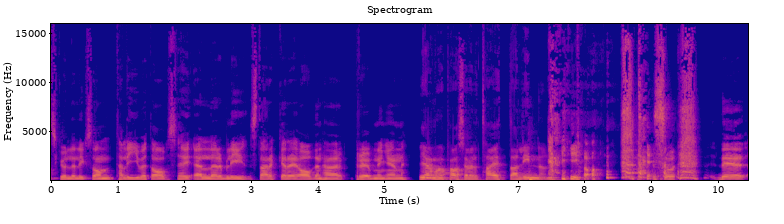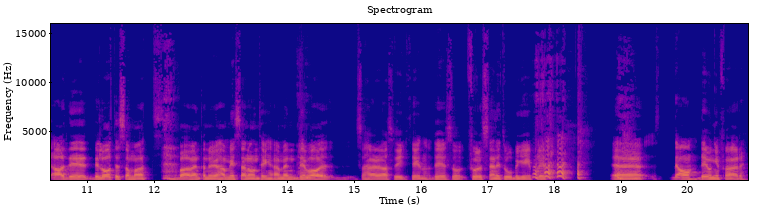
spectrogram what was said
skulle liksom ta livet av sig eller bli starkare av den här prövningen. Genom att ha på sig väldigt tajta linnen. ja, så, det, ja det, det låter som att, bara vänta nu, jag har missat någonting här. Men det var så här alltså det gick till. Det är så fullständigt obegripligt. Eh, ja, det är ungefär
